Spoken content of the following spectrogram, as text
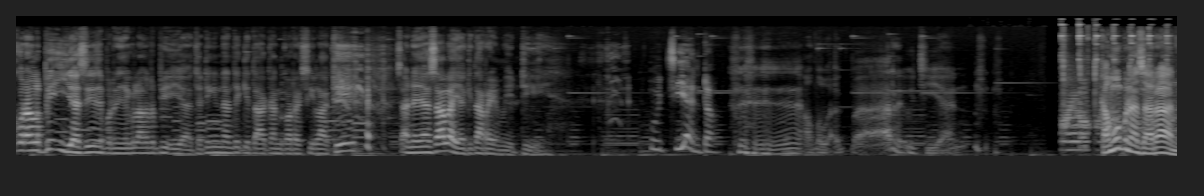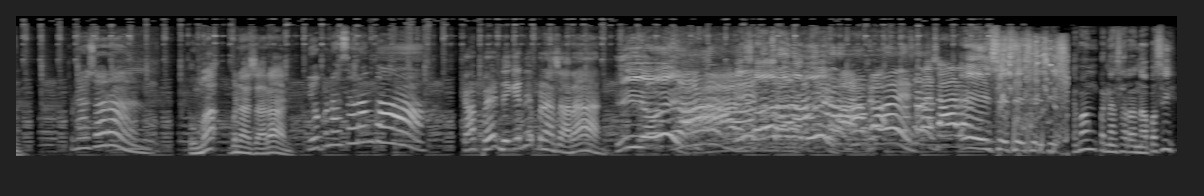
kurang lebih iya sih sebenarnya kurang lebih iya. Jadi nanti kita akan koreksi lagi. Seandainya salah ya kita remedi. Ujian dong. Allahu Akbar ujian. Kamu penasaran? Penasaran? Uma penasaran? Yo penasaran ta? Kabeh dek ini penasaran. Iya weh. Penasaran apa weh? Penasaran. Eh, si, si, si, si. Emang penasaran apa sih?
